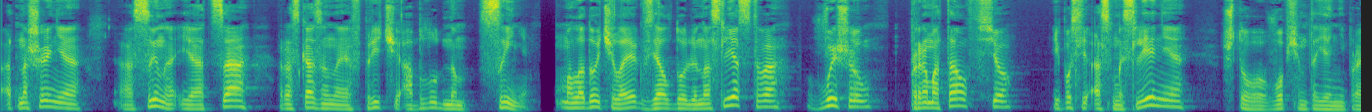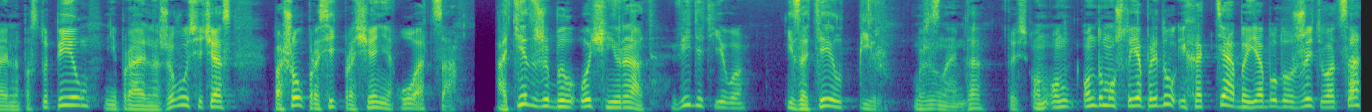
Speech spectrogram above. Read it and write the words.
отношения а, сына и отца, рассказанная в притче о блудном сыне. Молодой человек взял долю наследства, вышел, промотал все, и после осмысления, что, в общем-то, я неправильно поступил, неправильно живу сейчас, пошел просить прощения у отца. Отец же был очень рад видеть его – и затеял пир. Мы же знаем, да? То есть он, он, он думал, что я приду, и хотя бы я буду жить у отца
